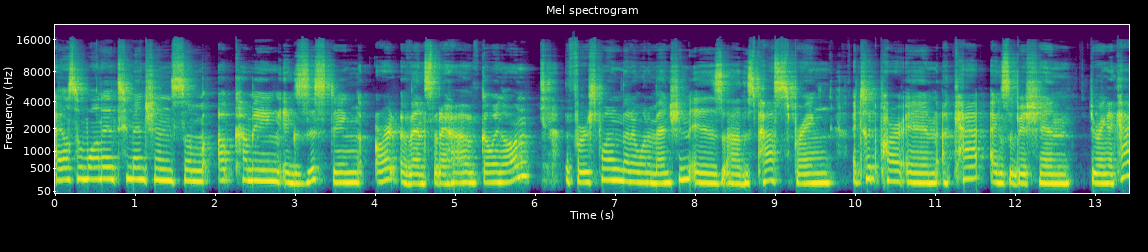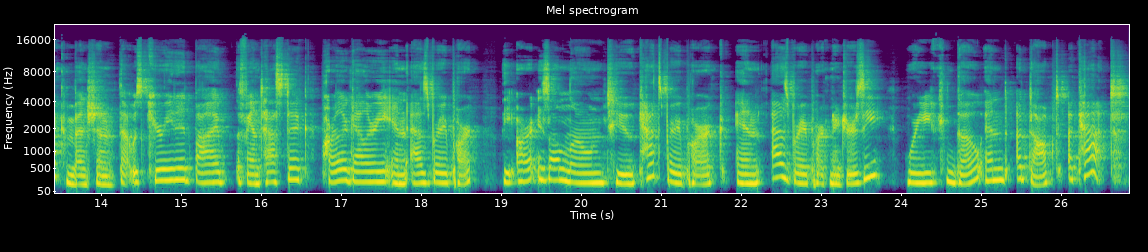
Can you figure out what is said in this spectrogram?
I also wanted to mention some upcoming existing art events that I have going on. The first one that I want to mention is uh, this past spring, I took part in a cat exhibition during a cat convention that was curated by the fantastic Parlor Gallery in Asbury Park. The art is on loan to Catsbury Park in Asbury Park, New Jersey, where you can go and adopt a cat.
